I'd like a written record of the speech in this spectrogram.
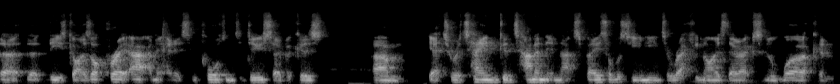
that, these guys operate at, and, and, it's important to do so because um, yeah, to retain good talent in that space, obviously you need to recognise their excellent work, and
